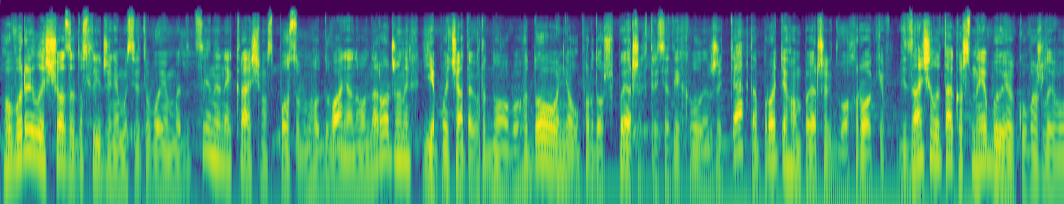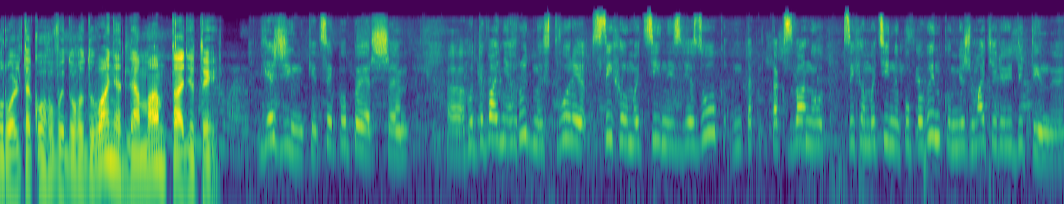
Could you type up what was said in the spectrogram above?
Говорили, що за дослідженнями світової медицини найкращим способом годування новонароджених є початок грудного вигодовування упродовж перших 30 хвилин життя та протягом перших двох років. Відзначили також неабияку важливу роль такого виду годування для мам та дітей. Для жінки це, по-перше, е, годування грудьми створює психоемоційний зв'язок, ну, так, так звану психоемоційну пуповинку між матір'ю і дитиною.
